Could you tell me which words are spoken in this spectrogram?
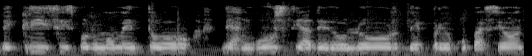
de crisis, por un momento de angustia, de dolor, de preocupación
